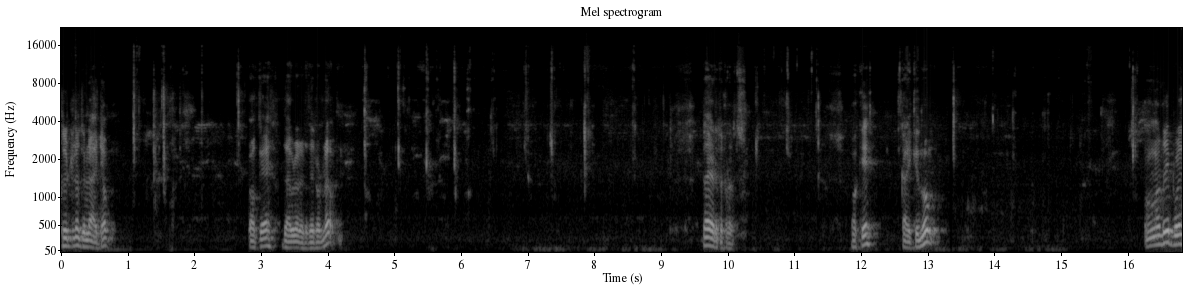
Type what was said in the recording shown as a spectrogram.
കിട്ടിലത്തുള്ള ഐറ്റം. ഓക്കെ ഇതവിടെ എടുത്തിട്ടുണ്ട്. ഇതാ എടുത്തു ഫ്രണ്ട്സ് ഓക്കെ. കഴിക്കുന്നു. അടിപൊളി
